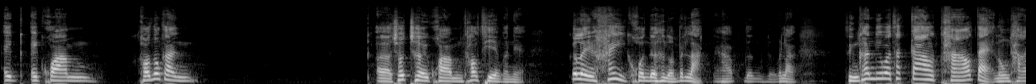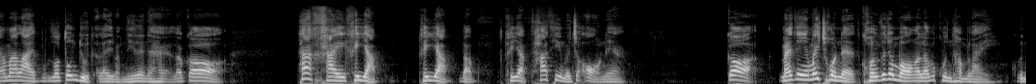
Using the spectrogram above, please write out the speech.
ไอไอความเขาต้องการชดเชยความเท่าเทียมกันเนี่ย ก็เลยให้คนเดินถนนเป็นหลักนะครับ เดินถนนเป็นหลัก ถึงขั้นที่ว่าถ้าก้าวเท้าแตะลงทางมาลายรถต้องหยุดอะไรแบบนี้เลยนะฮะแล้วก็ถ้าใครขยับ ขยับแบบขยับท่าทีเหมือนจะออกเนี่ย ก็แม้จะยังไม่ชนเนี่ยคนก็จะมองกันแล้วว่าคุณทำอะไร คุณ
